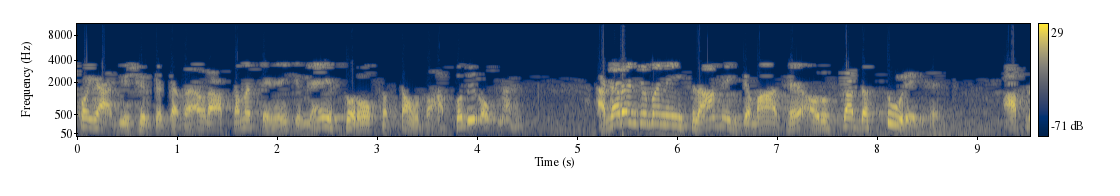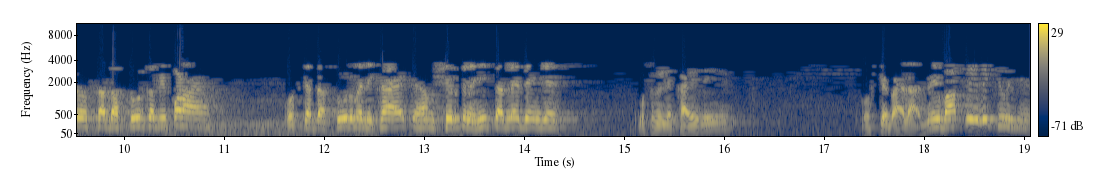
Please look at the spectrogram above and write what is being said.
कोई आदमी शिरक कर रहा है और आप समझते हैं कि मैं इसको रोक सकता हूँ तो आपको भी रोकना है। अगर अंजुमन इस्लाम एक जमात है और उसका दस्तूर एक है, आपने उसका दस्तूर कभी पढ़ा है? उसके दस्तूर में लिखा है कि हम शिरक नहीं करने देंगे। उसने लिखा ही नहीं है। उसके बैलाज में ये बात नहीं लिखी हुई है।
